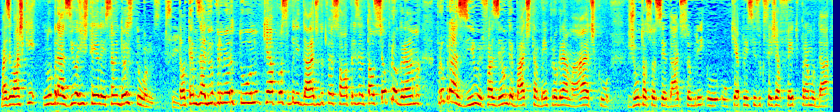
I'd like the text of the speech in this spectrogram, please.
mas eu acho que no Brasil a gente tem eleição em dois turnos. Sim. Então temos ali o primeiro turno, que é a possibilidade do pessoal apresentar o seu programa para o Brasil e fazer um debate também programático junto à sociedade sobre o, o que é preciso que seja feito para mudar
